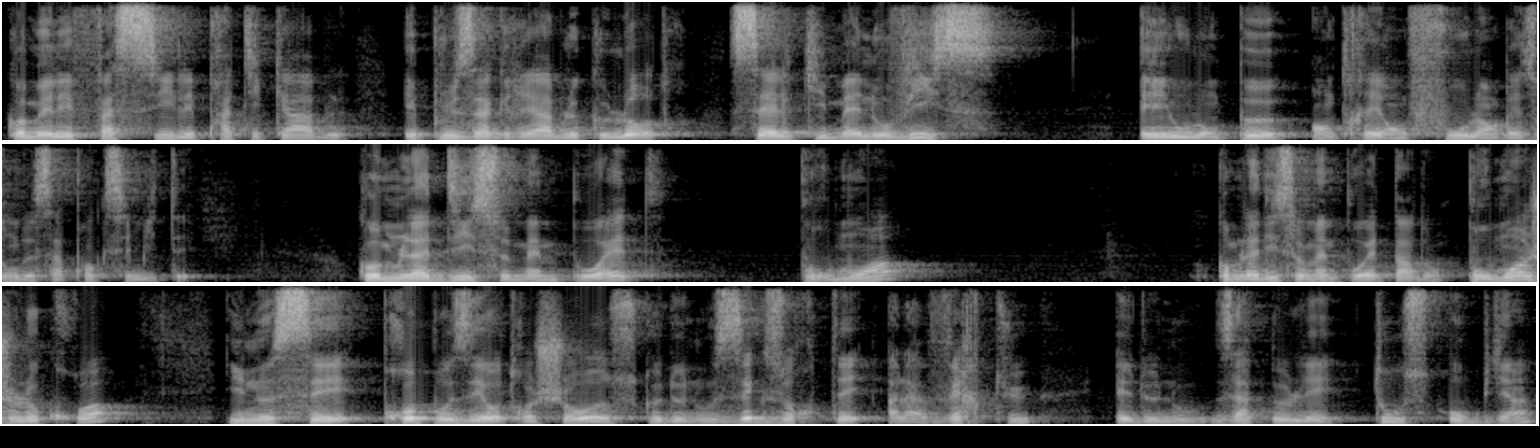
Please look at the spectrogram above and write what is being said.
comme elle est facile et praticable, et plus agréable que l'autre, celle qui mène au vice, et où l'on peut entrer en foule en raison de sa proximité. Comme l'a dit ce même poète, pour moi, comme l'a dit ce même poète, pardon, pour moi, je le crois, il ne s'est proposé autre chose que de nous exhorter à la vertu et de nous appeler tous au bien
